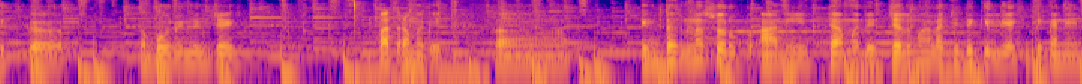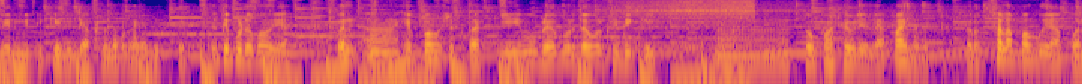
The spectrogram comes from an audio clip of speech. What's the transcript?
एक बोरी नदीच्या पात्रामध्ये एक धरणं स्वरूप आणि त्यामध्ये जलमहालाची देखील या ठिकाणी निर्मिती केलेली आपल्याला बघायला भेटते. तर ते पुढे पाहूया. पण हे पाहू शकता की उबळ्या बुर्जावरती देखील तोफा ठेवलेल्या पाहिल्या भेटतात तर चला बघूया आपण.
